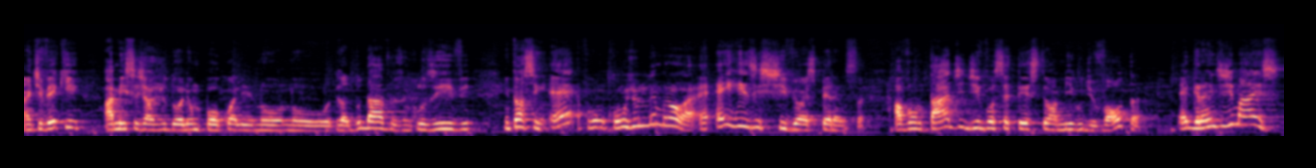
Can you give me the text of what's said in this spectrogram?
A gente vê que a Missy já ajudou ele um pouco ali no, no episódio do Davros, inclusive. Então, assim, é, como como o Júlio lembrou, é, é irresistível a esperança. A vontade de você ter esse teu amigo de volta é grande demais.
